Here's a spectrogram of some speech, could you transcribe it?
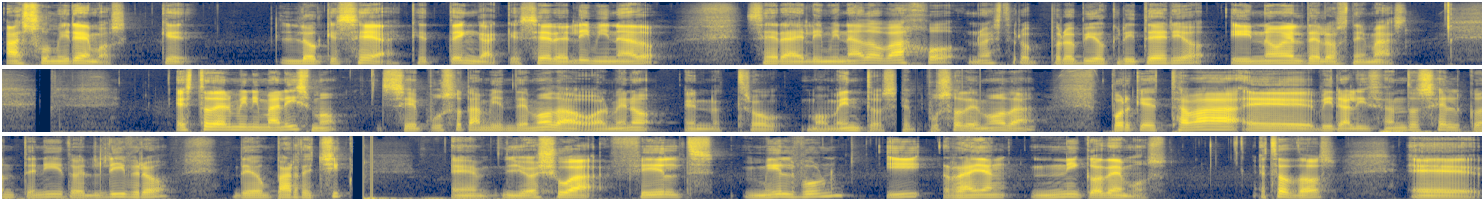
asumiremos que lo que sea que tenga que ser eliminado será eliminado bajo nuestro propio criterio y no el de los demás. Esto del minimalismo se puso también de moda, o al menos en nuestro momento se puso de moda, porque estaba eh, viralizándose el contenido, el libro de un par de chicos, eh, Joshua Fields Milburn y Ryan Nicodemus. Estos dos eh,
